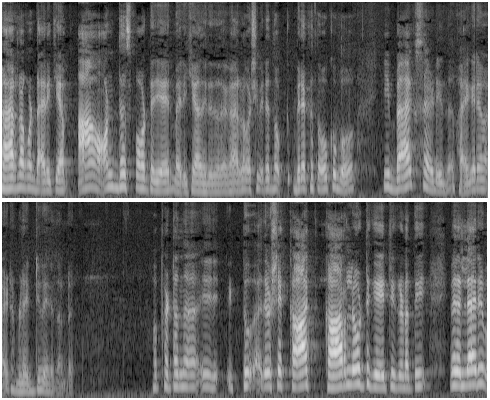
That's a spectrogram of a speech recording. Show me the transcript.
കാരണം കൊണ്ടായിരിക്കാം ആ ഓൺ ദ സ്പോട്ട് ചെയ്യാൻ മരിക്കാതിരുന്നത്. കാരണം പക്ഷേ ഇവരെ ഇവരൊക്കെ നോക്കുമ്പോൾ ഈ ബാക്ക് സൈഡിൽ നിന്ന് ഭയങ്കരമായിട്ട് ബ്ലഡ് വരുന്നുണ്ട്. അപ്പോൾ പെട്ടെന്ന് ഇട്ടു അത് പക്ഷേ കാ കാറിലോട്ട് കയറ്റി കിടത്തി ഇവരെല്ലാവരും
